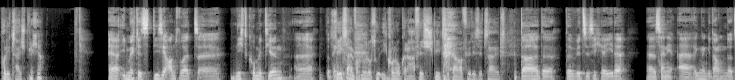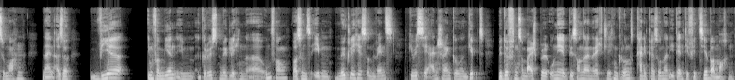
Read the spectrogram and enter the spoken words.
Polizeisprecher? Ja, ich möchte jetzt diese Antwort äh, nicht kommentieren. Äh, da sie ist ich, einfach nur noch so ikonografisch, steht sie da für diese Zeit. Da, da, da wird sich sicher jeder äh, seine äh, eigenen Gedanken dazu machen. Nein, also wir informieren im größtmöglichen äh, Umfang, was uns eben möglich ist. Und wenn es gewisse Einschränkungen gibt, wir dürfen zum Beispiel ohne besonderen rechtlichen Grund keine Personen identifizierbar machen.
